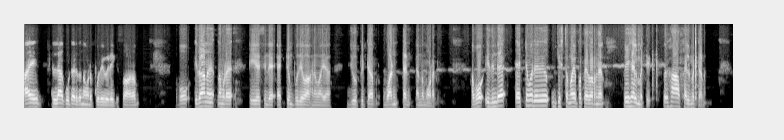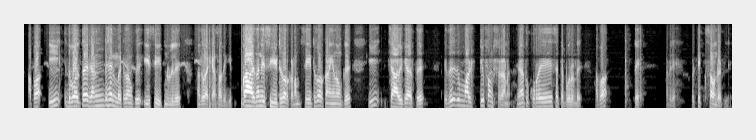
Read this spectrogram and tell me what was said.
ഹായ് എല്ലാ കൂട്ടുകാർക്കും നമ്മുടെ പുതിയ വീഡിയോയ്ക്ക് സ്വാഗതം. അപ്പോൾ ഇതാണ് നമ്മുടെ ടി വി എസിന്റെ ഏറ്റവും പുതിയ വാഹനമായ ജൂപ്പിറ്റർ വൺ ടെൻ എന്ന മോഡൽ. അപ്പോൾ ഇതിന്റെ ഏറ്റവും വലിയൊരു എനിക്കിഷ്ടമായ പ്രത്യേകത പറഞ്ഞാൽ ഈ ഹെൽമെറ്റ് ഒരു ഹാഫ് ഹെൽമെറ്റ് ആണ്. അപ്പോൾ ഈ ഇതുപോലത്തെ രണ്ട് ഹെൽമെറ്റ് നമുക്ക് ഈ സീറ്റിനുള്ളിൽ നമുക്ക് വയ്ക്കാൻ സാധിക്കും. നമുക്ക് ആദ്യം തന്നെ ഈ സീറ്റ് തുറക്കണം. സീറ്റ് തുറക്കണമെങ്കിൽ നമുക്ക് ഈ ചാവിക്കകത്ത് ഇത് ഒരു മൾട്ടി ഫങ്ഷൻ ആണ്. ഇതിനകത്ത് കുറേ സെറ്റപ്പുകളുണ്ട് അപ്പോൾ അതെ അതെ ടിക് സൗണ്ട് കേട്ടില്ലേ?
